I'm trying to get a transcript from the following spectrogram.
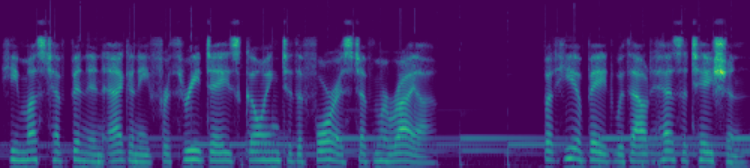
he must have been in agony for three days going to the forest of Moriah. But he obeyed without hesitation.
